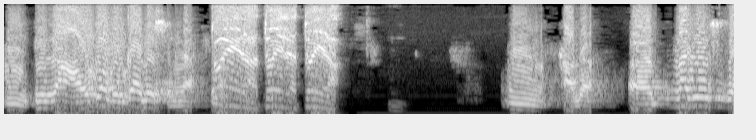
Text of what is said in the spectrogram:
嗯，就是熬过不干就行了。对了对了对了，嗯嗯，好的。呃，那就是说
